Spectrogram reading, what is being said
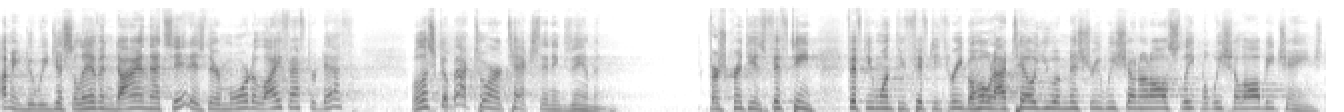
I mean, do we just live and die and that's it? Is there more to life after death? Well, let's go back to our text and examine. 1 Corinthians 15, 51 through 53. Behold, I tell you a mystery. We shall not all sleep, but we shall all be changed.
